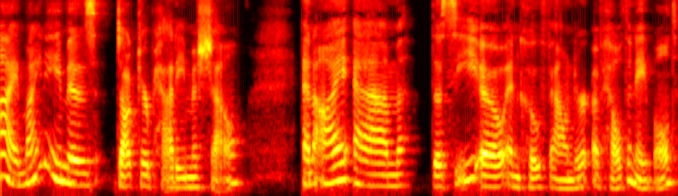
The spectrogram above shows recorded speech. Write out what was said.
Hi, my name is Dr. Patty Mechael, and I am the CEO and co founder of Health Enabled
